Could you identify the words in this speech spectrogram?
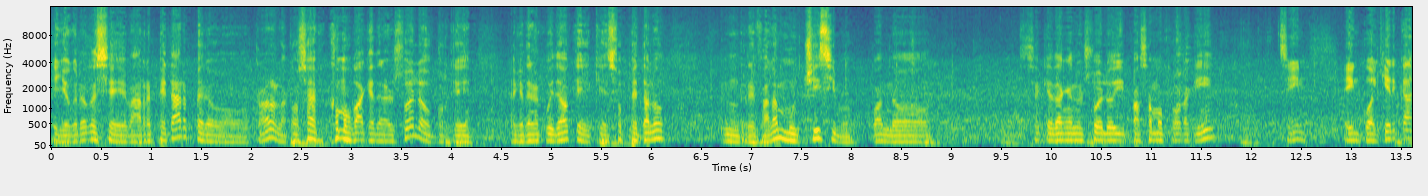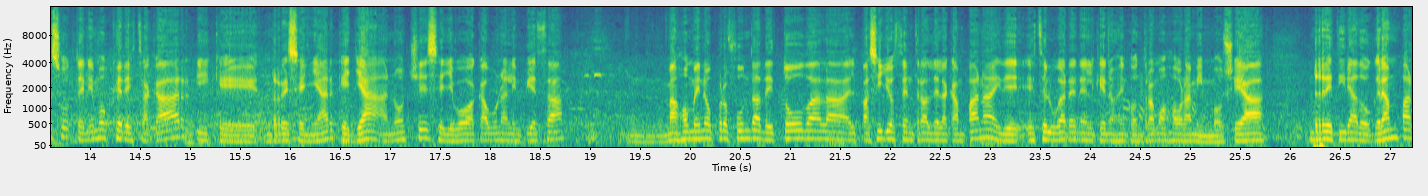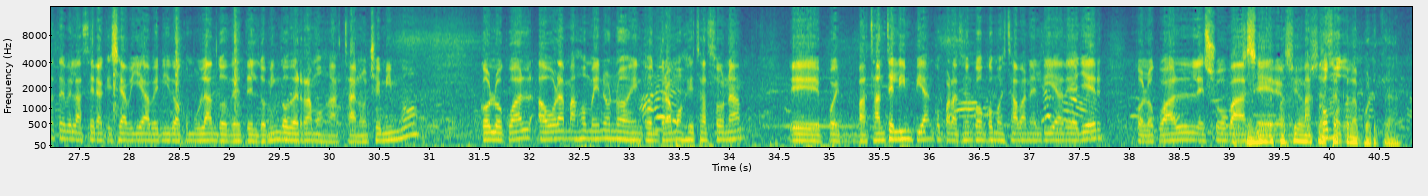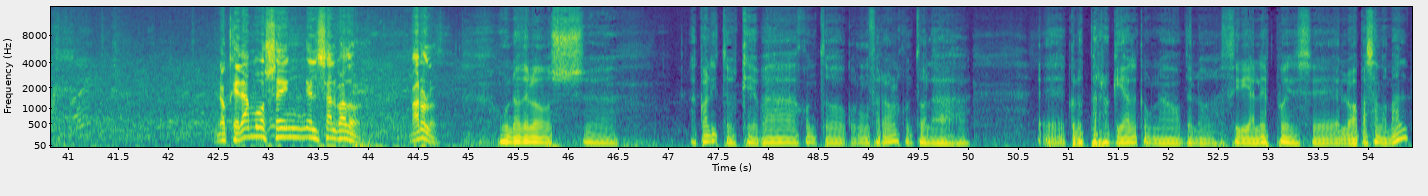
que yo creo que se va a respetar, pero claro, la cosa es cómo va a quedar el suelo, porque hay que tener cuidado que, esos pétalos resbalan muchísimo cuando se quedan en el suelo y pasamos por aquí. Sí, en cualquier caso tenemos que destacar y que reseñar que ya anoche se llevó a cabo una limpieza más o menos profunda de todo el pasillo central de la campana y de este lugar en el que nos encontramos ahora mismo. Se ha retirado gran parte de la cera que se había venido acumulando desde el domingo de Ramos hasta anoche mismo, con lo cual ahora más o menos nos encontramos esta zona eh, pues bastante limpia en comparación con cómo estaba en el día de ayer, con lo cual eso va a ser más cómodo. La puerta. Nos quedamos en El Salvador. Manolo. Uno de los eh, acólitos que va junto con un farol, junto a la eh, cruz parroquial, con uno de los ciriales, pues eh, lo ha pasado mal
